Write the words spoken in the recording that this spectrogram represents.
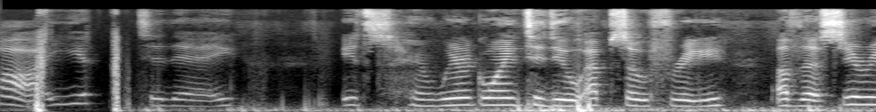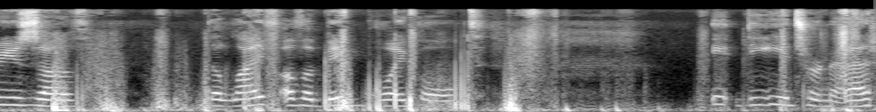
Hi, today it's we're going to do episode three of the series of the life of a big boy called the internet,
